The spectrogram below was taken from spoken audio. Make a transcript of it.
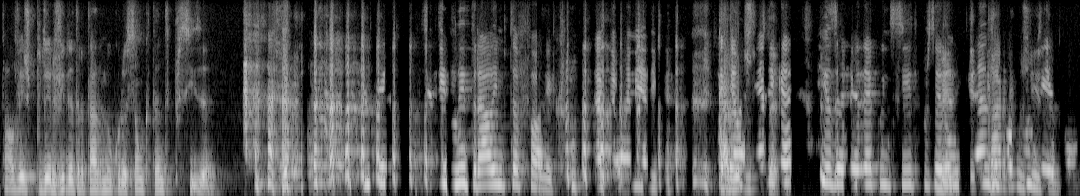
Talvez poder vir a tratar do meu coração que tanto precisa. sentido literal e metafórico. Aquela médica. Aquela médica E o Zé Pedro é conhecido por ser um grande, hipocondríaco,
